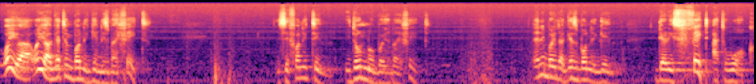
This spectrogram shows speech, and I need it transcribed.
when you are when you are getting born again is by faith. It's a funny thing. You don't know, but it's by faith. Anybody that gets born again, there is faith at work,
